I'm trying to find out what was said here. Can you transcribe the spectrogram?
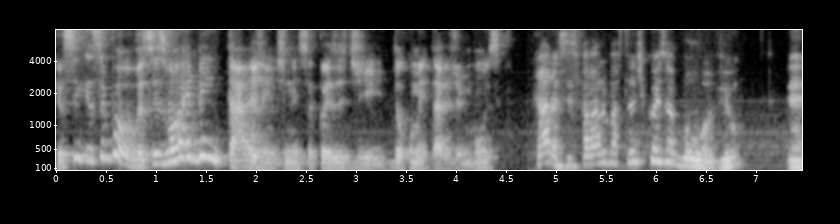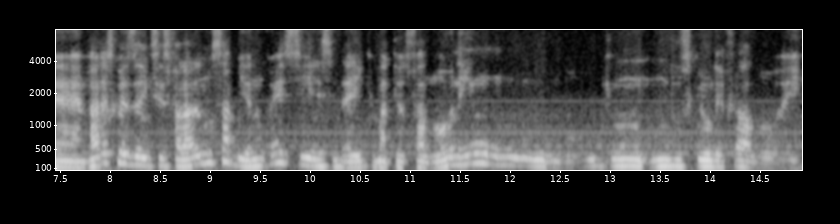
Eu sei que vocês vão arrebentar, gente, nessa coisa de documentário de música. Cara, vocês falaram bastante coisa boa, viu? É, várias coisas aí que vocês falaram eu não sabia, não conhecia esse daí que o Matheus falou, nem um, um, um dos que o Lê falou aí.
